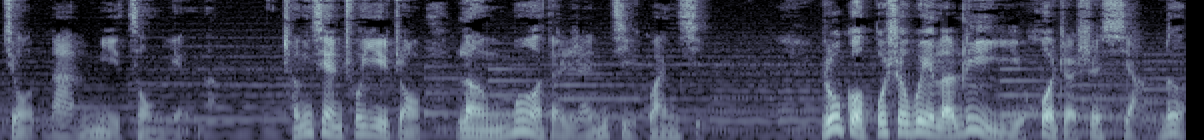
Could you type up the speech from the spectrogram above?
就难觅踪影了，呈现出一种冷漠的人际关系。如果不是为了利益或者是享乐，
